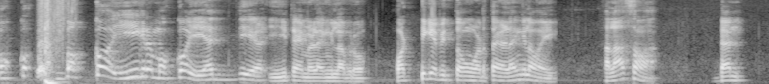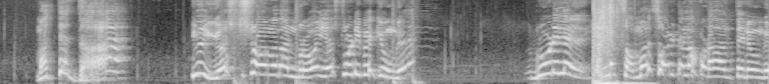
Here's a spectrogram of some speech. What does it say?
ಮಕ್ಕೋ, ಮೊಕ್ಕೋ, ಈಗ್ರೆ ಮೊಕ್ಕೋ, ಎದ್ದಿ ಈ ಟೈಮ್ ಹೇಳಂಗಿಲ್ಲ ಬ್ರೋ ಹೊಟ್ಟಿಗೆ ಬಿತ್ತವ, ಹೊಡ್ತಾ ಹೇಳಂಗಿಲ್ಲ ಅವ ಈಗ. ಹಲಾಸವ ಡನ್ ದ ಅಯ್ಯೋ, ಎಷ್ಟು ಸ್ಟ್ರಾಂಗ್ ಅದಾನ್ ಬ್ರೋ ಎಷ್ಟು ಹೊಡಿಬೇಕು ಇವಂಗ? ನೋಡಿಲ್ಲ, ಎಲ್ಲ ಸಮರ್ ಸಾಲ್ಟ್ ಎಲ್ಲ ಕೊಡ ಅಂತೇನೆ ಇವಂಗ.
